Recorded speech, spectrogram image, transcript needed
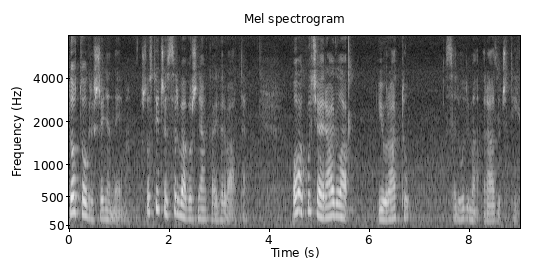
do tog rešenja nema. Što se tiče Srba, Bošnjaka i Hrvata, ova kuća je radila i u ratu sa ljudima različitih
